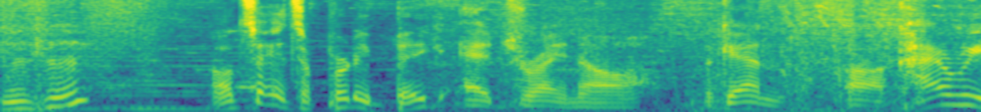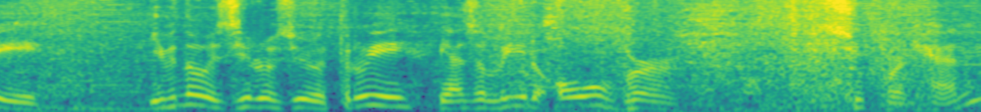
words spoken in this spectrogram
I would say it's a pretty big edge right now. Again, uh, Kairi, even though he's 0-0-3, he has a lead over Super Ken.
